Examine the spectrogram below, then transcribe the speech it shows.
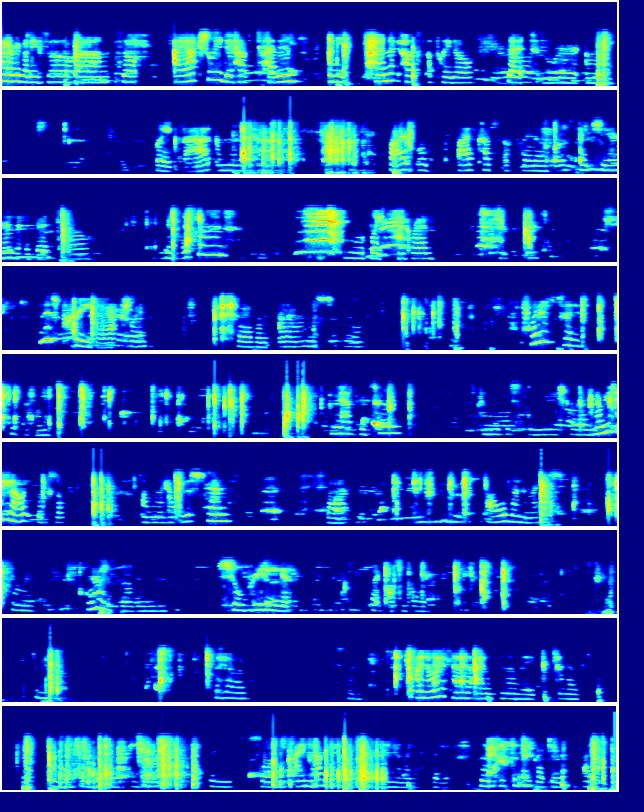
Hi everybody. So um so I actually did have seven I mean ten cups of Play-Doh that were um like bad and then I have five well, five cups of Play-Doh right here that are good. So there's this one like pink red. It is pretty good actually. So the other ones. Let me just try to shoot that one. And I have this one. Like this bluish color. Whenever you take it out, it looks so. And then I have this one. That. All of mine are nice. Um, I to feel them. So pretty. Like awesome color. I have. So I know I said I was gonna like kind of um, show the pieces. And so I'm not gonna have any in my next video. So click subscribe too. Bye.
